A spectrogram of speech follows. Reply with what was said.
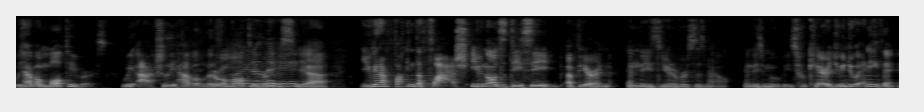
we have a multiverse. We actually have a literal multiverse. Yeah. You can have fucking The Flash, even though it's DC, appear in, in these universes now. In these movies. Who cares? You can do anything.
